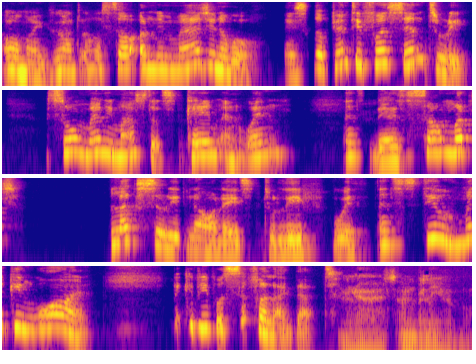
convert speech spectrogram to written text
Oh my God, oh, so unimaginable. It's the 21st century. So many masters came and went, and there's so much luxury nowadays to live with, and still making war, making people suffer like that. Yeah, it's unbelievable.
